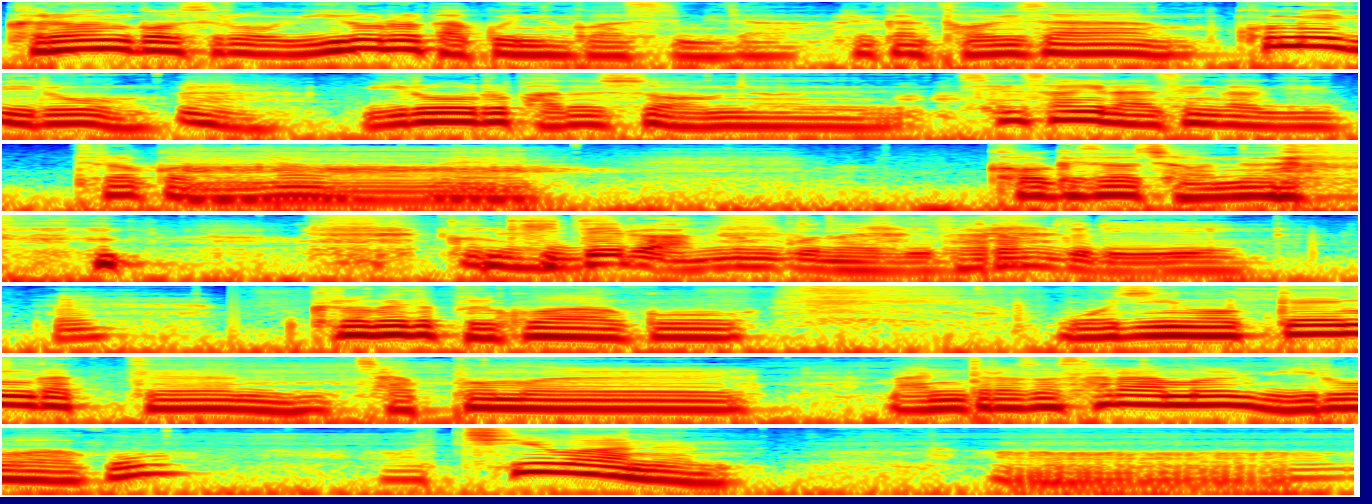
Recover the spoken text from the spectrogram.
그런 것으로 위로를 받고 있는 것 같습니다. 그러니까 더 이상 코미디로 음. 위로를 받을 수 없는 세상이라는 생각이 들었거든요. 아. 네. 거기서 저는 그 네. 기대를 않는구나 이제 사람들이. 예? 그럼에도 불구하고 오징어 게임 같은 작품을 만들어서 사람을 위로하고 어, 치유하는 어,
